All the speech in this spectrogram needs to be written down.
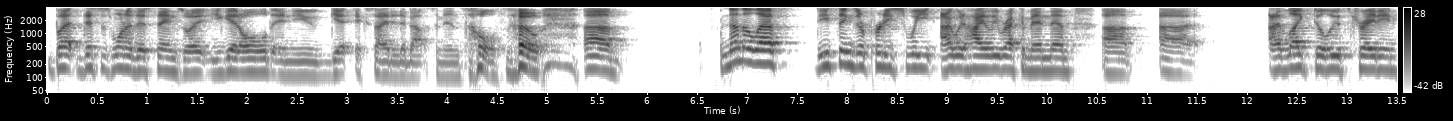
but this is one of those things where you get old and you get excited about some insoles. So um, nonetheless, these things are pretty sweet. I would highly recommend them. Uh, uh, I like Duluth Trading.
